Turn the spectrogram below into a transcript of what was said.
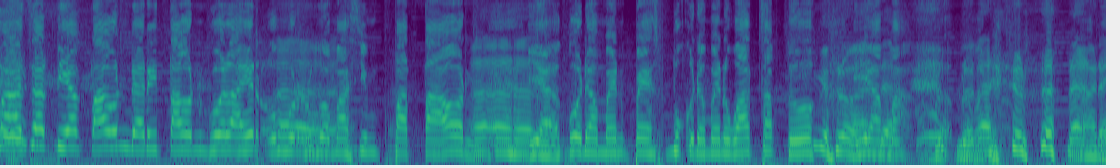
Masa tiap tahun dari tahun gue lahir umur gue masih 4 tahun Ya gue udah main Facebook Udah main Whatsapp tuh Iya mak belum ada, belum ada.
